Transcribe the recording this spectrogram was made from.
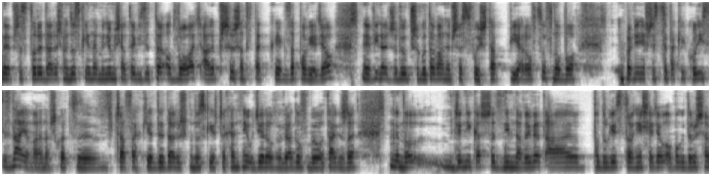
e, przez który Dariusz Mioduski będzie musiał tę wizytę odwołać, ale przyszedł tak, jak zapowiedział. E, widać, że był przygotowany przez swój sztab PR-owców, no bo pewnie nie wszyscy takie kulisy znają, ale na przykład e, w czasach, kiedy Dariusz Mioduski jeszcze chętnie udzielał wywiadów, było tak, że no, dziennikarz szedł z nim na wywiad, a po drugiej stronie siedział obok Dariusza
